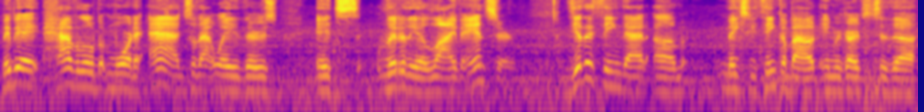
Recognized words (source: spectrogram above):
maybe I have a little bit more to add, so that way there's it's literally a live answer. The other thing that um, makes me think about in regards to the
